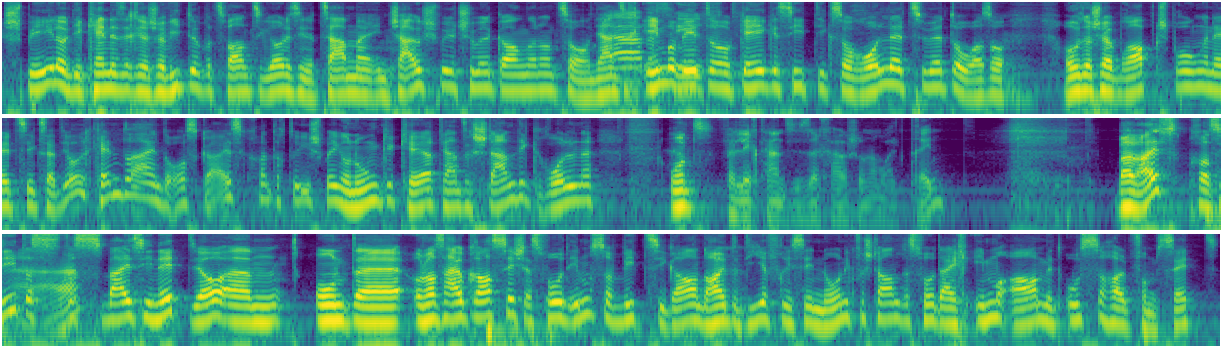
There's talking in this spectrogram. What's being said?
spielen, und die kennen sich ja schon weit über 20 Jahre, die sind ja zusammen in die Schauspielschule gegangen und so. Und die haben Ja, sich immer hilft. wieder gegenseitig so Rollen zugetan. Also, oh, da ist jemand abgesprungen, hat sie gesagt, ja, ich kenne da einen, der Oscar Isaac könnte doch da einspringen. Und umgekehrt, die haben sich ständig Rollen. Und Vielleicht haben sie sich auch schon einmal getrennt. Wer weiß, kann sein, das, das weiß ich nicht. Ja, ähm, und, äh, und was auch krass ist, es fängt immer so witzig an. Und da habe ich den tieferen Sinn noch nicht verstanden. Es fängt eigentlich immer an mit außerhalb vom Set.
